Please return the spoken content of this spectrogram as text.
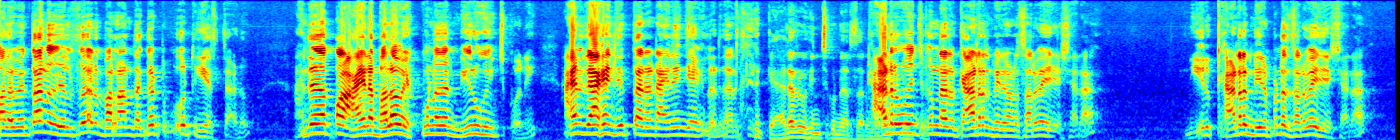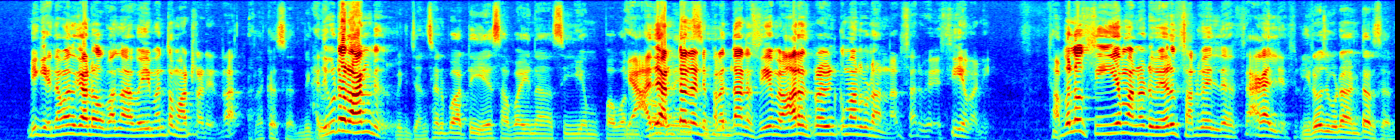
బలం ఎంత నువ్వు తెలుసు ఆయన బలాన్ని తగ్గట్టు పోటీ చేస్తాడు. అంతే తప్ప ఆయన బలం ఎక్కువ ఉన్నదని మీరు ఊహించుకొని ఆయన త్యాగం చెప్తానంటే ఆయన ఏం చేయగలడు దానికి? క్యాడర్ ఊహించుకున్నారు సార్. క్యాడర్ ఊహించుకున్నారు. క్యాడర్ మీరు ఏమైనా సర్వే చేశారా? మీరు క్యాడర్ మీరు ఎప్పుడైనా సర్వే చేశారా? మీకు ఎంతమంది క్యాడర్? ఒక వంద వెయ్యి మందితో మాట్లాడినరా కాదు సార్. మీకు అది కూడా రాంగ్ మీకు జనసేన పార్టీ ఏ సభ అయినా సీఎం పవన్ అది అంటారండి. ప్రధాన సీఎం. ఆర్ఎస్ ప్రవీణ్ కుమార్ కూడా అన్నారు సర్వే సీఎం అని. సభలో సీఎం అన్నాడు వేరు సర్వే త్యాగాలు చేశారు ఈ రోజు కూడా అంటారు సార్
